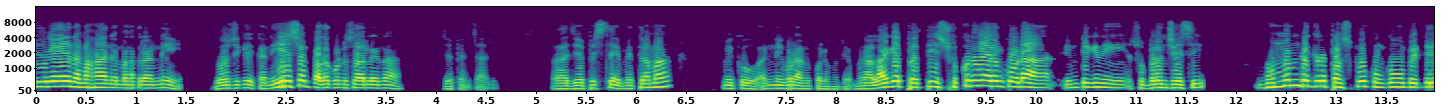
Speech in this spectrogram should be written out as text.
సూర్యాయ నమ అనే మంత్రాన్ని రోజుకి కనీసం 11 సార్లైనా జపించాలి. అలా జపిస్తే మిత్రమా మీకు అన్నీ కూడా అనుకూలంగా ఉంటాయి. మరి అలాగే ప్రతి శుక్రవారం కూడా ఇంటికిని శుభ్రం చేసి, గుమ్మం దగ్గర పసుపు, కుంకుమ పెట్టి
